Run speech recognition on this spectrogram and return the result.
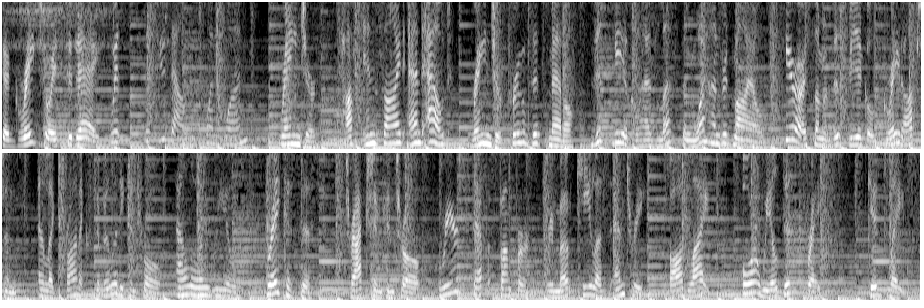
a great choice today with the 2021 Ranger. Tough inside and out, Ranger proves its metal. This vehicle has less than 100 miles. Here are some of this vehicle's great options. Electronic stability control, alloy wheels, brake assist, traction control, rear step bumper, remote keyless entry, fog lights, four-wheel disc brakes, skid plates,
